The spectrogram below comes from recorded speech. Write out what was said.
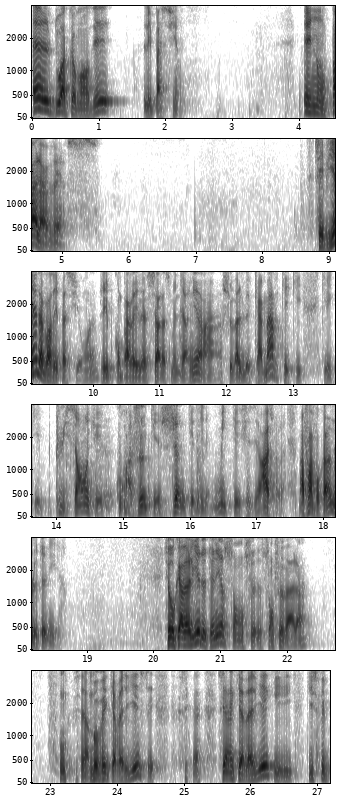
elle doit commander les passions et non pas l'inverse. C'est bien d'avoir des passions. Hein. J'ai comparé ça la semaine dernière à un cheval de Camargue qui, est puissant, qui est courageux, qui est jeune, qui est dynamique, etc. Mais enfin, il faut quand même le tenir. C'est au cavalier de tenir son, cheval. Hein. c'est un mauvais cavalier, c'est un cavalier qui, se fait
